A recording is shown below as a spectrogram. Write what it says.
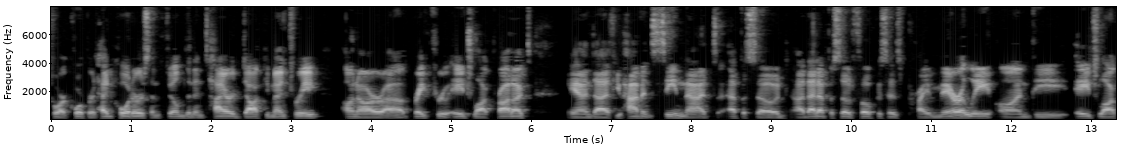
to our corporate headquarters and filmed an entire documentary on our uh, breakthrough ageLOC product. And uh, if you haven't seen that episode, uh, that episode focuses primarily on the ageLOC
